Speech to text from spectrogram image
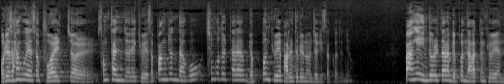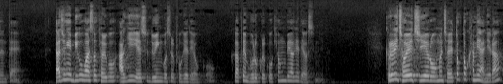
어려서 한국에서 부활절, 성탄절에 교회에서 빵 준다고 친구들 따라 몇 번 교회 발을 들여놓은 적이 있었거든요. 빵의 인도를 따라 몇 번 나갔던 교회였는데 나중에 미국 와서 결국 아기 예수 누인 곳을 보게 되었고 그 앞에 무릎 꿇고 경배하게 되었습니다. 그러니 저의 지혜로움은 저의 똑똑함이 아니라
